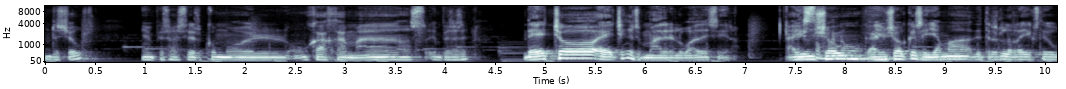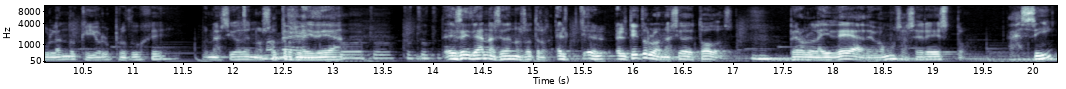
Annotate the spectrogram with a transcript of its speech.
de shows empezó a ser como el, un jaja más, empezó a ser... De hecho, eh, chingue su madre, lo voy a decir. Hay un show, hay un show que se llama Detrás de la raya que estoy volando, que yo lo produje. Nació de nosotros la idea. Esa idea nació de nosotros. El, el, título nació de todos. Pero la idea de vamos a hacer esto así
